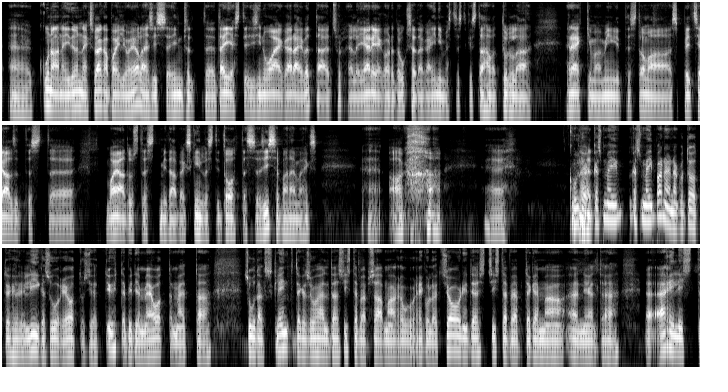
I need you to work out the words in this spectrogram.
Äh, kuna neid õnneks väga palju ei ole, siis see ilmselt äh, täiesti sinu aega ära ei võta, et sul ei ole järjekorda ukse taga inimestest, kes tahavad tulla rääkima mingitest oma spetsiaalsetest äh, vajadustest, mida peaks kindlasti tootesse sisse panema, eks. Äh, aga äh, kuulge no,, kas me ei, kas me ei pane nagu tootejuhile liiga suuri ootusi, et ühtepidi me ootame, et ta suudaks klientidega suhelda, siis ta peab saama aru regulatsioonidest, siis ta peab tegema äh, nii-öelda ärilist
